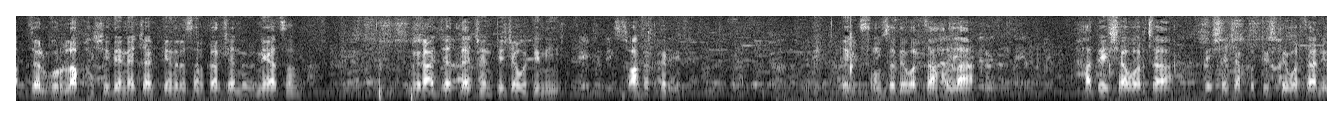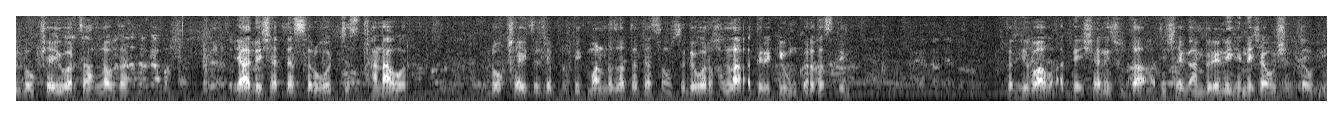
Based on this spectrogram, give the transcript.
अफजल गुरुला फाशी देण्याच्या केंद्र सरकारच्या निर्णयाचं मी राज्यातल्या जनतेच्या वतीने स्वागत करेन. एक संसदेवरचा हल्ला हा देशावरचा देशाच्या प्रतिष्ठेवरचा आणि लोकशाहीवरचा हल्ला होता. या देशातल्या सर्वोच्च स्थानावर लोकशाहीचं जे प्रतीक मानलं जातं त्या संसदेवर हल्ला अतिरेक येऊन करत असतील. तर ही बाब देशाने सुद्धा अतिशय गांभीर्याने घेण्याची आवश्यकता होती.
